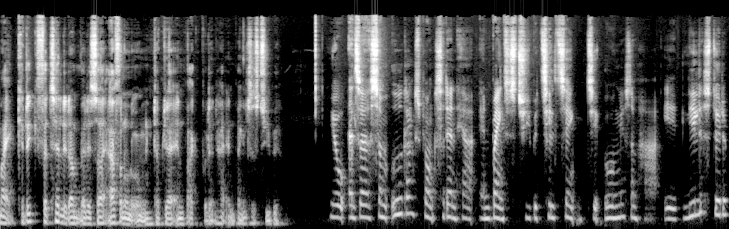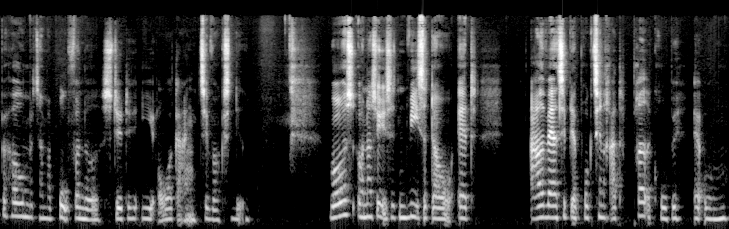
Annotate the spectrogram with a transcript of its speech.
Maj, kan du ikke fortælle lidt om, hvad det så er for nogle unge, der bliver anbragt på den her anbringelsestype? Jo, altså som udgangspunkt så den her anbringelsestype tiltænkt til unge, som har et lille støttebehov, men som har brug for noget støtte i overgangen til voksenlivet. Vores undersøgelse den viser dog, at eget værelse bliver brugt til en ret bred gruppe af unge.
